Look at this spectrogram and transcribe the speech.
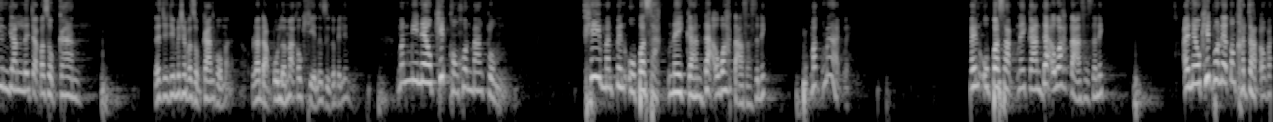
ยืนยันเลยจากประสบการณ์แต่จริงๆไม่ใช่ประสบการณ์ผมระดับอุลามะเขาเขียนหนังสือก็ไปเล่มมันมีแนวคิดของคนบางกลุ่ม ที่มันเป็นอุปสรรคในการด่าวะต่างศาสนิกมาก ๆเลย เป็นอุปสรรคในการด่าวะต่างศาสนิกไอแนวคิดพวกนี้ต้องขจัดออกไป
